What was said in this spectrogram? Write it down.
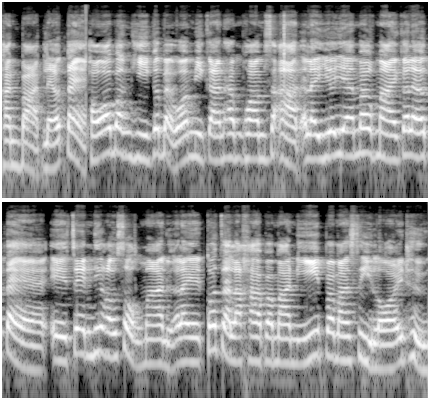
1,000 บาทแล้วแต่ เพราะว่าบางทีก็แบบว่ามีการทำความสะอาดอะไรเยอะแยะมากมายก็แล้วแต่เอเจนต์ที่เขาส่งมาหรืออะไรก็จะราคาประมาณนี้ประมาณ 400ถึง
